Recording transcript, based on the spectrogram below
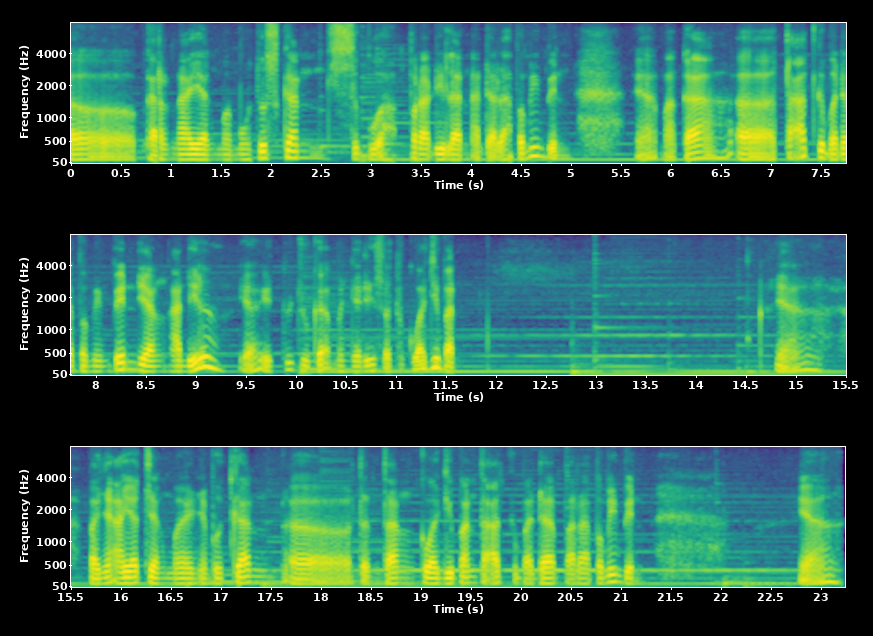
uh, karena yang memutuskan sebuah peradilan adalah pemimpin ya maka uh, taat kepada pemimpin yang adil ya itu juga menjadi suatu kewajiban. Ya banyak ayat yang menyebutkan uh, tentang kewajiban taat kepada para pemimpin. Ya.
